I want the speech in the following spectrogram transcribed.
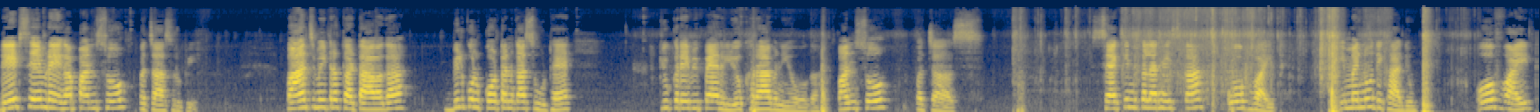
रेट सेम रहेगा पाँच सौ पचास रुपये। पाँच मीटर कट आवेगा। बिल्कुल कॉटन का सूट है। क्यों करे भी पैर लियो, खराब नहीं होगा। पाँच सौ पचास। सेकेंड कलर है इसका ऑफ़ वाइट ये मैनू दिखा दू ऑफ़ वाइट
